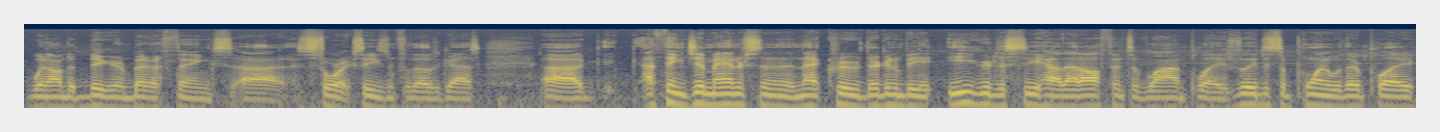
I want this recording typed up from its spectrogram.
Went on to bigger and better things. Uh, historic season for those guys. Uh, I think Jim Anderson and that crew, they're going to be eager to see how that offensive line plays. Really disappointed with their play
